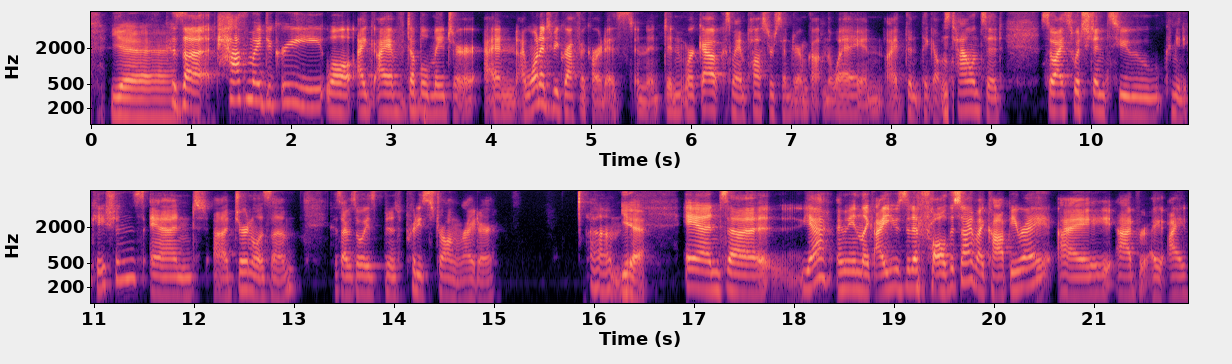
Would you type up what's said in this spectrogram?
yeah Because uh, half my degree, well, I, I have double major, and I wanted to be graphic artist, and it didn't work out because my imposter syndrome got in the way, and I didn't think I was talented. So I switched into communications and uh, journalism because I was always been a pretty strong writer. Um, yeah. and uh yeah i mean like i use it all the time. I copyright i advert I, I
